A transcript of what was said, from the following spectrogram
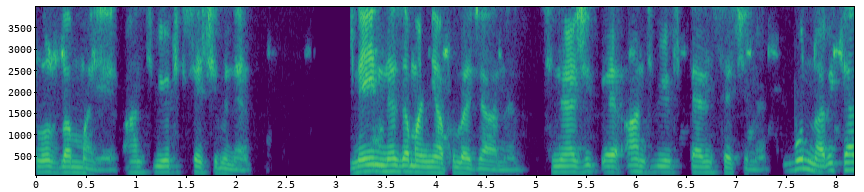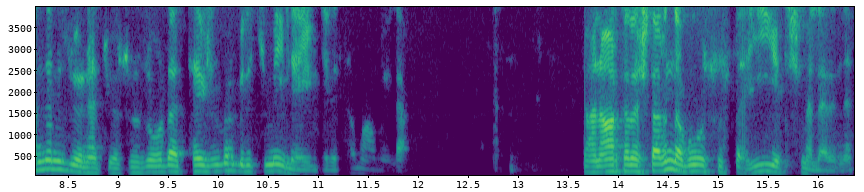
dozlamayı, antibiyotik seçimini, neyin ne zaman yapılacağını, sinerjik ve antibiyotiklerin seçimi. Bunları kendiniz yönetiyorsunuz. Orada tecrübe birikimiyle ilgili tamamıyla. Yani arkadaşların da bu hususta iyi yetişmelerini,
